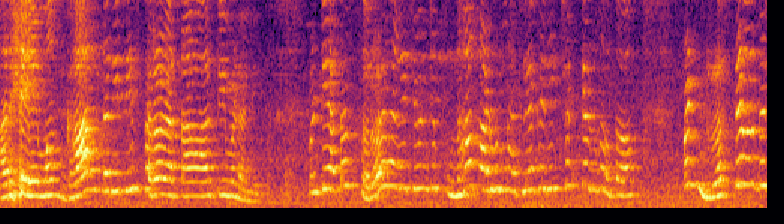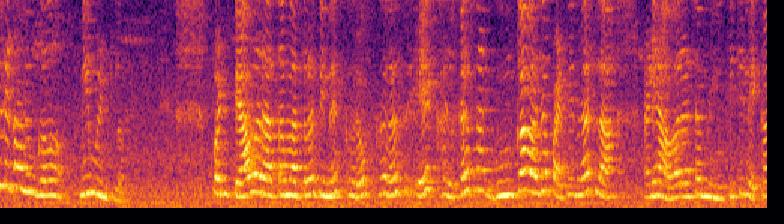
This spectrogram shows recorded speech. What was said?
अरे मग घाल तरी ती सरळ आता ती म्हणाली. पण ती आता सरळ घालायची म्हणजे पुन्हा काढून घातल्या तरी शक्यच नव्हतं. पण रस्त्यावर कशी घालू ग? मी म्हंटल. पण त्यावर आता मात्र तिने खरोखरच एक हलकासा घुमका माझ्या पाठीत घातला आणि आवाराच्या भिंतीतील एका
